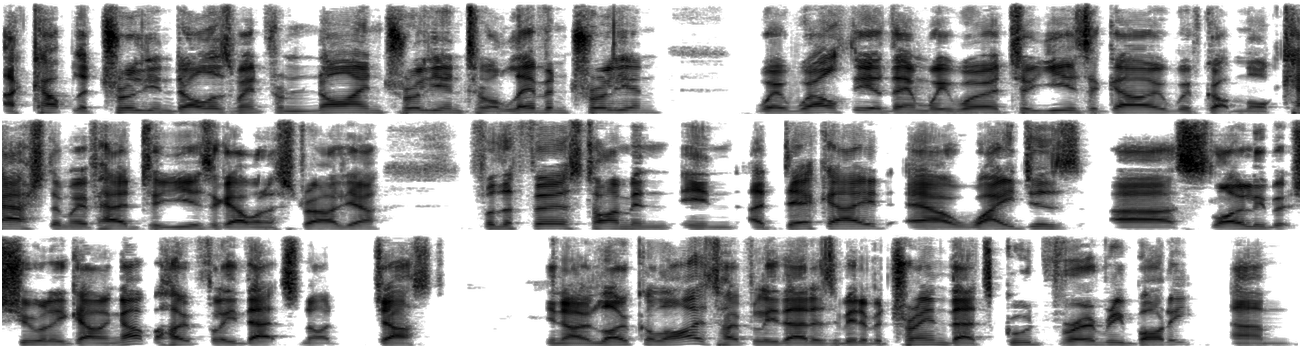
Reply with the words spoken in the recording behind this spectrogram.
a couple of trillion dollars, went from nine trillion to eleven trillion. We're wealthier than we were two years ago. We've got more cash than we've had two years ago in Australia. For the first time in, in a decade, our wages are slowly but surely going up. Hopefully, that's not just you know, localized. Hopefully, that is a bit of a trend. That's good for everybody, um,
